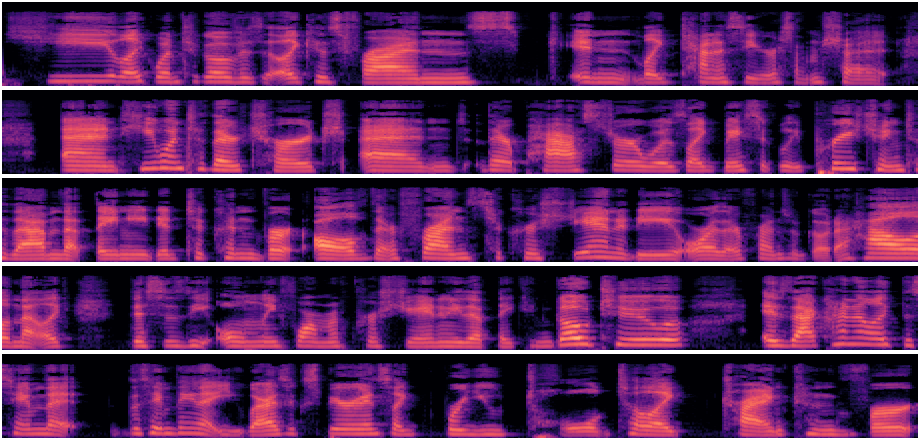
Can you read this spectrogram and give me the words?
he like went to go visit like his friends in like Tennessee or some shit. And he went to their church and their pastor was like basically preaching to them that they needed to convert all of their friends to Christianity or their friends would go to hell and that like this is the only form of Christianity that they can go to. Is that kind of like the same that the same thing that you guys experienced? Like were you told to like try and convert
